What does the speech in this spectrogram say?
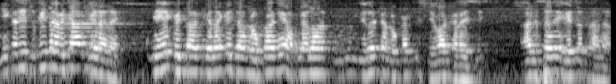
मी कधी चुकीचा विचार केला नाही. मी एक विचार केला की ज्या लोकांनी आपल्याला निवडून दिलं त्या लोकांची सेवा करायची. अडथळे येतच राहणार.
